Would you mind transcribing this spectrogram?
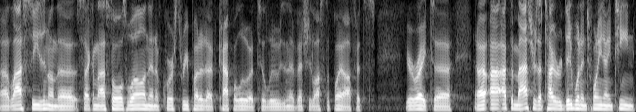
uh, last season on the second last hole as well, and then of course three putted at Kapalua to lose, and eventually lost the playoff. It's you're right. Uh, uh, at the Masters that Tiger did win in 2019,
